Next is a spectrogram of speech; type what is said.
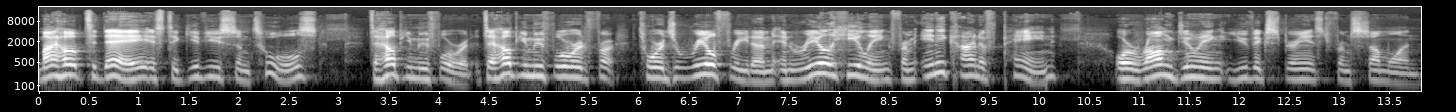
My hope today is to give you some tools to help you move forward, to help you move forward for, towards real freedom and real healing from any kind of pain or wrongdoing you've experienced from someone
